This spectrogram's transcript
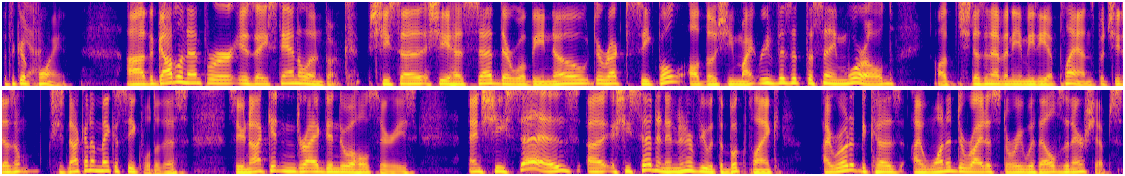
It's a good Yeah. point. Uh, the Goblin Emperor is a standalone book. She says she has said there will be no direct sequel, although she might revisit the same world. Uh, she doesn't have any immediate plans, but she doesn't. She's not going to make a sequel to this, so you're not getting dragged into a whole series. And she says, uh, she said in an interview with the Book Plank, "I wrote it because I wanted to write a story with elves and airships."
